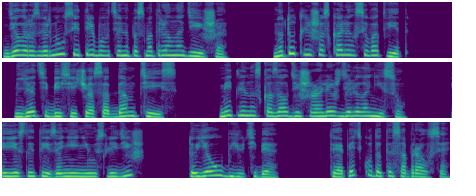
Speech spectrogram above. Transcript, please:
Дело развернулся и требовательно посмотрел на Дейша. Но тот лишь оскалился в ответ. «Я тебе сейчас отдам Тейс», — медленно сказал Дишралеш Делеланису. «И если ты за ней не уследишь, то я убью тебя. Ты опять куда-то собрался?»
